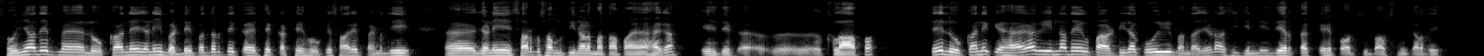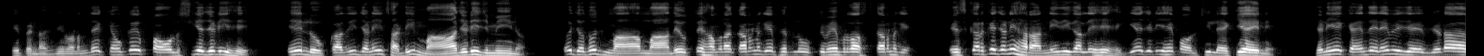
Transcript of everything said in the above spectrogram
ਸੋਈਆਂ ਦੇ ਅਹ, ਲੋਕਾਂ ਨੇ ਜਾਣੀ ਵੱਡੇ ਪੱਧਰ ਤੇ ਕ- ਇੱਥੇ ਇਕੱਠੇ ਹੋ ਕੇ ਸਾਰੇ ਪਿੰਡ ਦੀ ਅਹ, ਜਾਣੀ ਸਰਬਸੰਮਤੀ ਨਾਲ ਮਤਾ ਪਾਇਆ ਹੈਗਾ ਇਸ ਦੇ ਖਿਲਾਫ। ਤੇ ਲੋਕਾਂ ਨੇ ਕਿਹਾ ਹੈਗਾ ਵੀ ਇਹਨਾਂ ਦੇ ਪਾਰਟੀ ਦਾ ਕੋਈ ਵੀ ਬੰਦਾ ਜਿਹੜਾ ਅਸੀਂ ਜਿੰਨੀ ਦੇਰ ਤੱਕ ਇਹ ਪਾਲਿਸੀ ਵਾਪਸ ਨਹੀਂ ਕਰਦੇ ਇਹ ਪਿੰਡਾਂ 'ਚ ਨਹੀਂ ਵੜਨਦੇ ਕਿਉਂਕਿ ਪਾਲਿਸੀ ਹੈ ਜਿਹੜੀ ਇਹ ਇਹ ਲੋਕਾਂ ਦੀ ਜਾਣੀ ਸਾਡੀ ਮਾਂ ਜਿਹੜੀ ਜ਼ਮੀਨ ਉਹ ਜਦੋਂ ਮਾਂ ਮਾਂ ਦੇ ਉੱਤੇ ਹਮਲਾ ਕਰਨਗੇ ਫਿਰ ਲੋਕ ਕਿਵੇਂ ਬਰਦਾਸ਼ਤ ਕਰਨਗੇ? ਇਸ ਕਰਕੇ ਜਾਣੀ ਹੈਰਾਨੀ ਦੀ ਗੱਲ ਇਹ ਹੈਗੀ ਆ ਜਿਹੜੀ ਇਹ ਪਾਲਿਸੀ ਲੈ ਕੇ ਆਏ ਨੇ। ਜਾਣੀ ਇਹ ਕਹਿੰਦੇ ਨੇ ਵੀ ਜੇ ਜਿਹੜਾ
